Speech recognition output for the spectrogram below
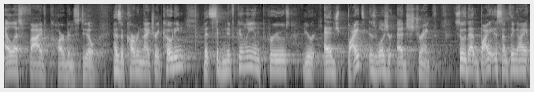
LS5 carbon steel. It has a carbon nitrate coating that significantly improves your edge bite as well as your edge strength. So that bite is something I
